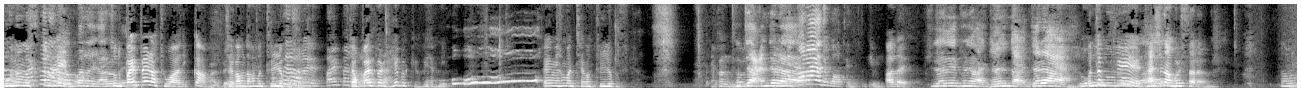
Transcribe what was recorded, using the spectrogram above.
보면 스툴님. 오빠는 야롬이 저도 빨빼라 좋아하니까 빨빼라. 제 방도 한번 들려보세요. 빨빨. 제가 빨빼라 해볼게요, 회장님. 회장님 한번 제 방 들려보세요. 약간 진짜 앉아라 빨아야 될 것 같아 느낌이. 아, 네. 주량의 표정 앉아있다 앉아라 어차피 다시는 안 볼 사람. 나랑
